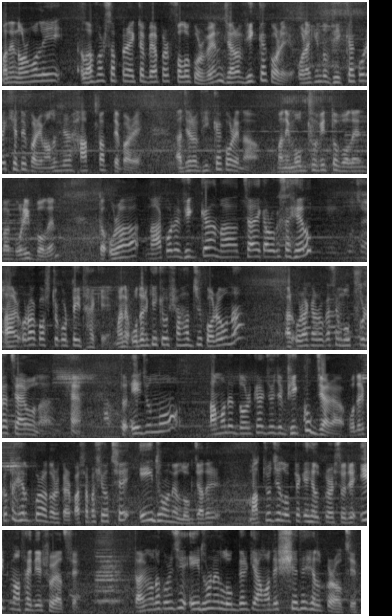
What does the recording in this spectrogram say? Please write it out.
মানে নর্মালি লাভার্স আপনারা একটা ব্যাপার ফলো করবেন যারা ভিক্ষা করে ওরা কিন্তু ভিক্ষা করে খেতে পারে মানুষের হাত পাততে পারে। আর যারা ভিক্ষা করে না মানে মধ্যবিত্ত বলেন বা গরিব বলেন, তো ওরা না করে ভিক্ষা, না চায় কারও কাছে হেল্প আর ওরা কষ্ট করতেই থাকে। মানে ওদেরকে কেউ সাহায্য করেও না, আর ওরা কারোর কাছে মুখ ফুটে চায়ও না। হ্যাঁ তো এই জন্য আমাদের দরকার যে ভিক্ষুক যারা, ওদেরকে তো হেল্প করা দরকার। পাশাপাশি হচ্ছে এই ধরনের লোক, যাদের মাত্র যে লোকটাকে হেল্প করেছে যে ইট মাথায় দিয়ে শুয়ে আছে। তো আমি মনে করি যে, এই ধরনের লোকদেরকে আমাদের সেধে হেল্প করা উচিত।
